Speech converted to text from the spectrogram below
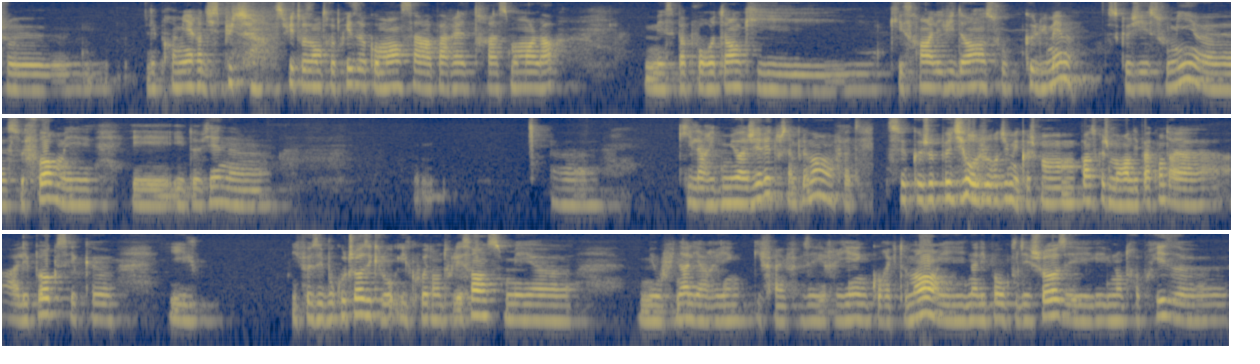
les premières disputes suite aux entreprises commencent à apparaître à ce moment-là. Mais c'est pas pour autant qu'il qu se rend à l'évidence ou que lui-même, ce que j'y ai soumis, euh, se forme et, devienne euh, euh, qu'il arrive mieux à gérer tout simplement en fait. Ce que je peux dire aujourd'hui, mais que je pense que je me rendais pas compte à, l'époque, c'est que il, faisait beaucoup de choses et qu'il courait dans tous les sens, mais euh, mais au final il y a rien, enfin faisait rien correctement, il n'allait pas au bout des choses et une entreprise. Euh,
